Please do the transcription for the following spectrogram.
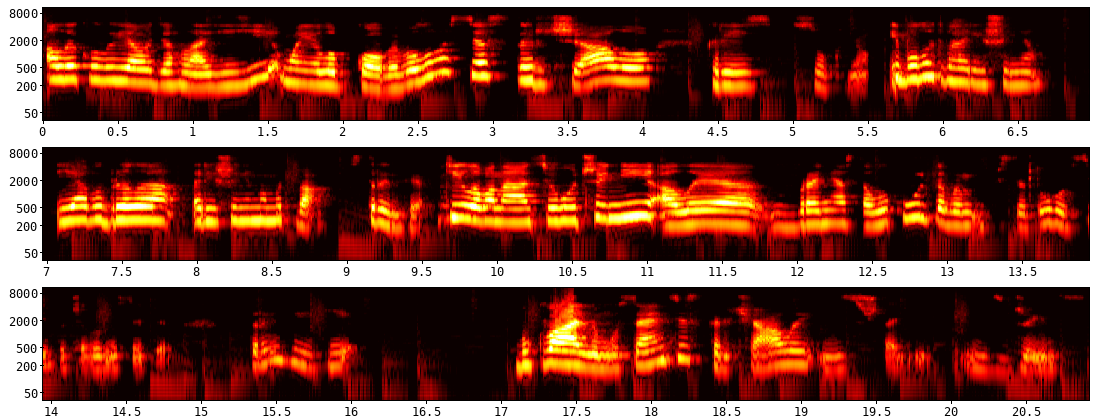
Але коли я одягла її, моє лобкове волосся стирчало крізь сукню. І було два рішення. Я вибрала рішення номер два стринги. Хотіла вона цього чи ні, але вбрання стало культовим. Після того всі почали носити стринги, які в буквальному сенсі стирчали із штанів, із джинс.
